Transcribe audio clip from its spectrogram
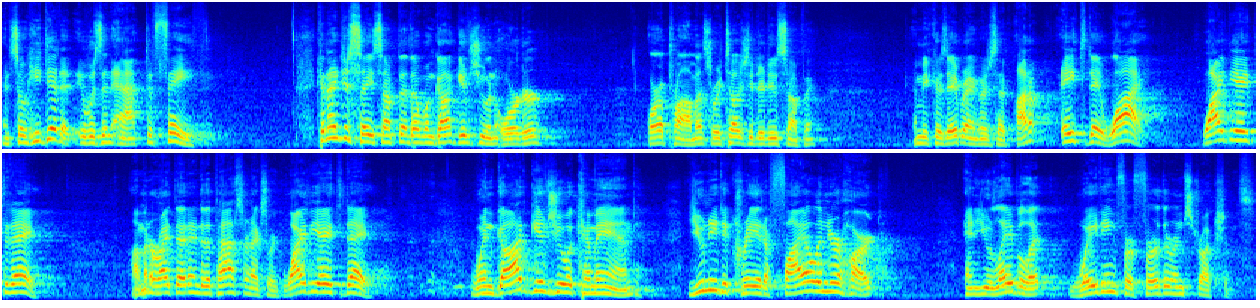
And so he did it. It was an act of faith. Can I just say something that when God gives you an order or a promise or he tells you to do something, I mean, because Abraham said, I don't, eighth day, why? Why the eighth day? I'm going to write that into the pastor next week. Why the eighth day? When God gives you a command, you need to create a file in your heart and you label it waiting for further instructions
